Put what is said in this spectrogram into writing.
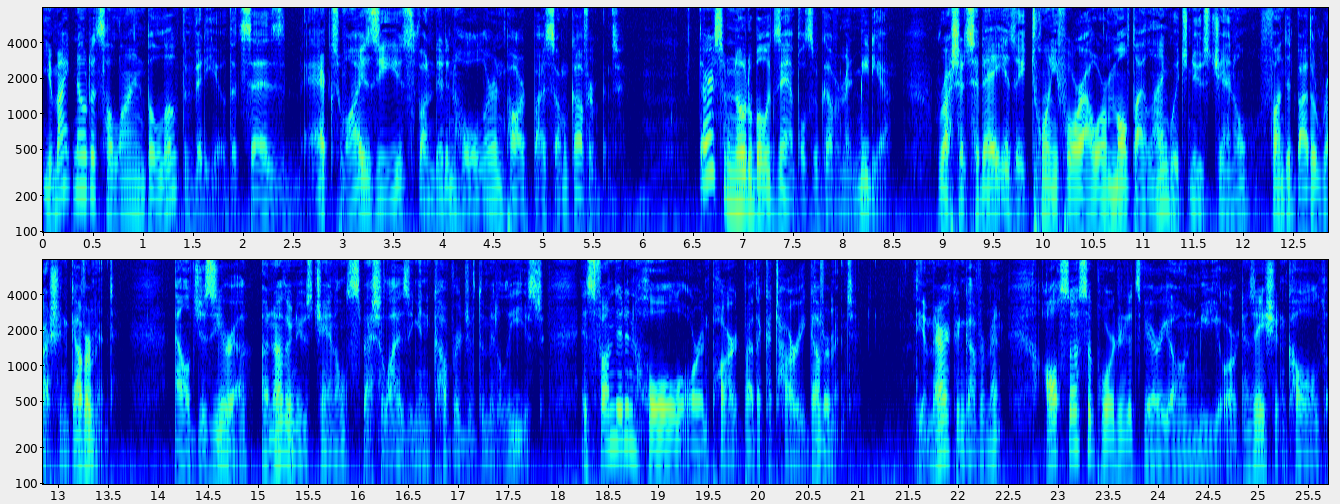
you might notice a line below the video that says XYZ is funded in whole or in part by some government. There are some notable examples of government media. Russia Today is a 24 hour multi language news channel funded by the Russian government. Al Jazeera, another news channel specializing in coverage of the Middle East, is funded in whole or in part by the Qatari government. The American government also supported its very own media organization called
